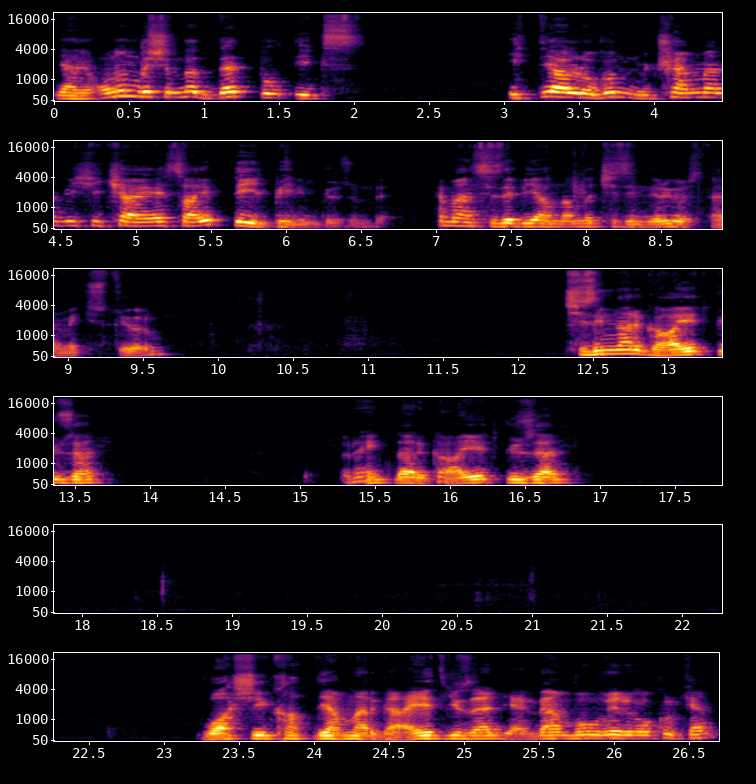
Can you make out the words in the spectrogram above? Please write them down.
yani onun dışında Deadpool X İhtiyar Logan mükemmel bir hikayeye sahip değil benim gözümde. Hemen size bir yandan da çizimleri göstermek istiyorum. Çizimler gayet güzel. Renkler gayet güzel. Vahşi katliamlar gayet güzel. Yani ben Wolverine okurken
